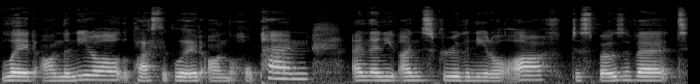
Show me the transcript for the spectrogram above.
lid on the needle, the plastic lid on the whole pen, and then you unscrew the needle off, dispose of it,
